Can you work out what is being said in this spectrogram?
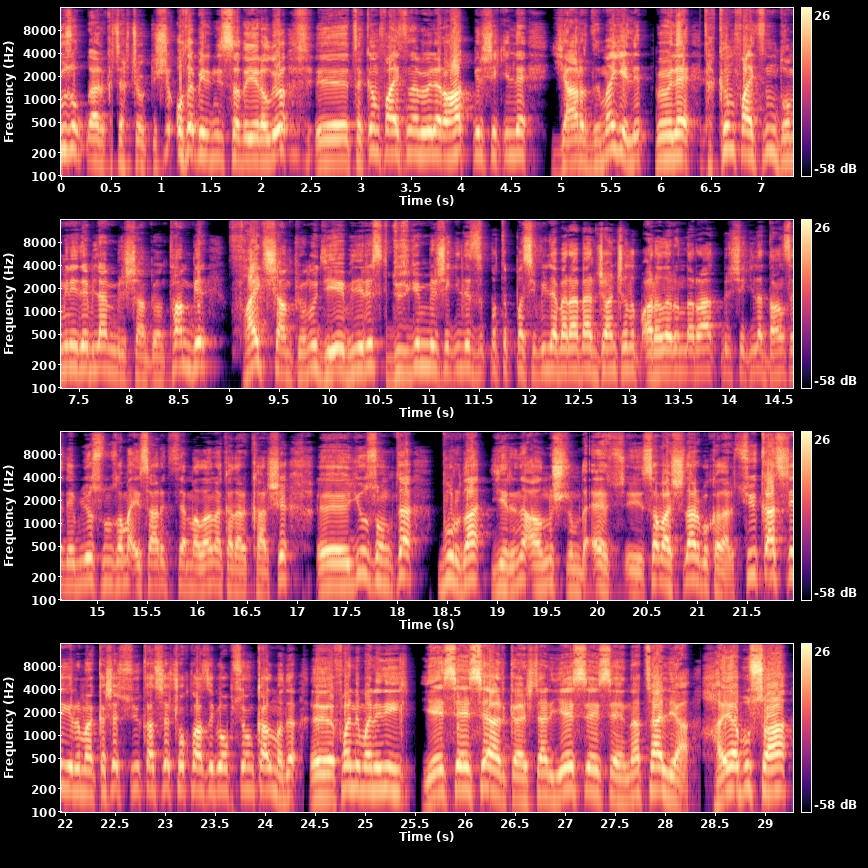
Yuzong'la arkadaşlar çok güçlü. O da birinci sırada yer alıyor. Ee, takım fight'ına böyle rahat bir şekilde yardıma gelip böyle takım fight'ını domine edebilen bir şampiyon. Tam bir fight şampiyonu diyebiliriz. Düzgün bir şekilde zıplatıp pasifiyle beraber can çalıp aralarında rahat bir şekilde dans edebiliyorsunuz ama esaret item alana kadar karşı e, Yuzong da burada yerini almış durumda. Evet e, savaşçılar bu kadar. Suikastçıya girelim arkadaşlar. Suikastçıya çok fazla bir opsiyon kalmadı. E, funny money değil. YSS arkadaşlar. YSS, Natalia, Hayabusa.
